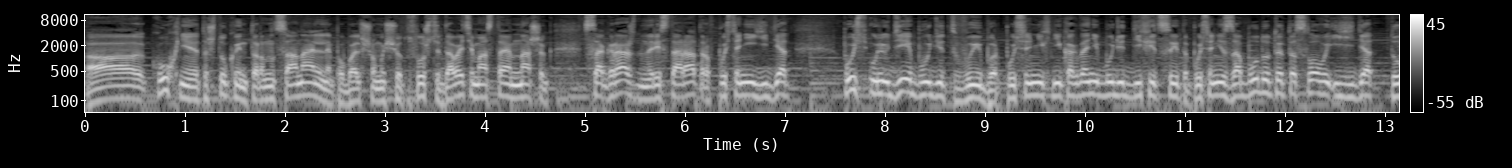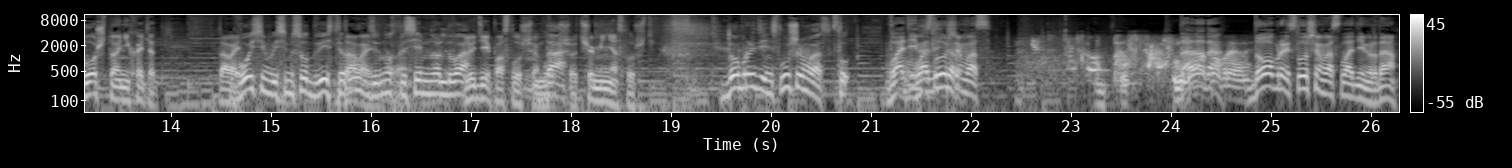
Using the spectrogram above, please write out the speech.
А, кухня это штука интернациональная, по большому счету. Слушайте, давайте мы оставим призываем наших сограждан, рестораторов, пусть они едят Пусть у людей будет выбор, пусть у них никогда не будет дефицита, пусть они забудут это слово и едят то, что они хотят. Давай. 8 800 200 ровно 9702. Давай. Людей послушаем да. лучше. Что меня слушать? Добрый день, слушаем вас. Слу... Владимир, Владимир, слушаем вас. Да-да-да. Добрый. Добрый, слушаем вас, Владимир, да.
